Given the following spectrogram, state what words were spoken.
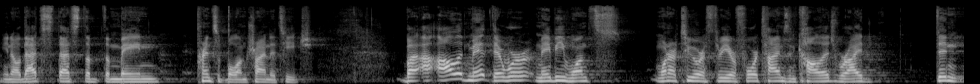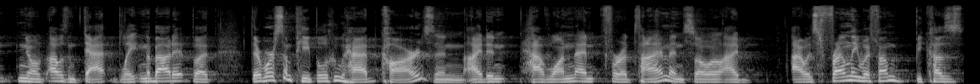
You know, that's that's the, the main principle I'm trying to teach. But I'll admit there were maybe once, one or two or three or four times in college where I didn't, you know, I wasn't that blatant about it, but there were some people who had cars and I didn't have one for a time. And so I, I was friendly with them because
